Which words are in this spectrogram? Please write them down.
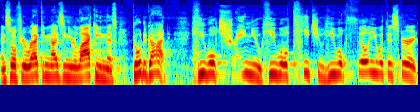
And so if you're recognizing you're lacking this, go to God. He will train you, He will teach you, He will fill you with His Spirit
